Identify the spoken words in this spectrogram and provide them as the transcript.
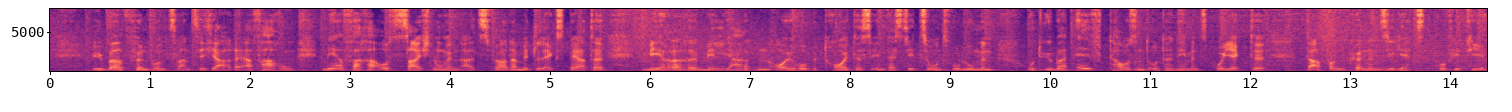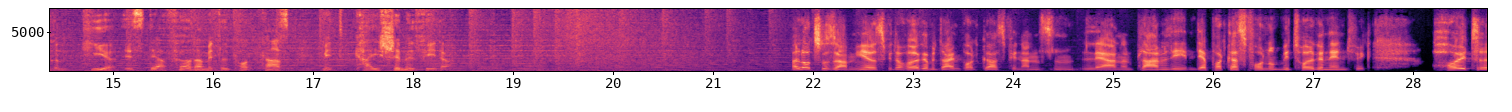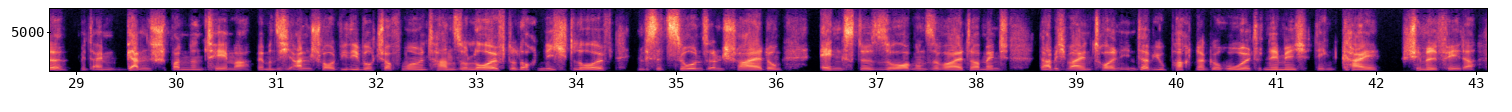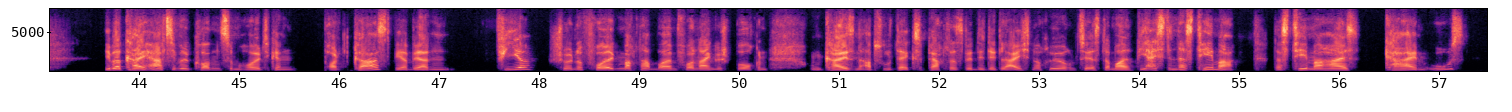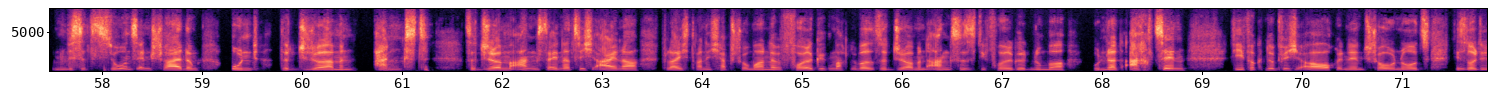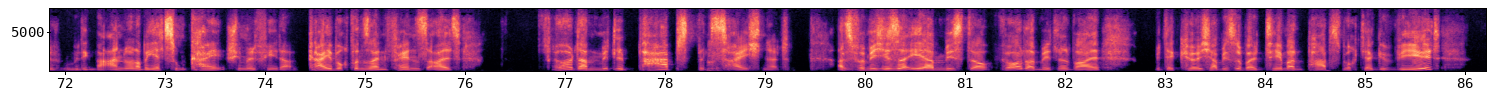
Über 25 Jahre Erfahrung, mehrfache Auszeichnungen als Fördermittelexperte, mehrere Milliarden Euro betreutes Investitionsvolumen und über 11.000 Unternehmensprojekte. Davon können Sie jetzt profitieren. Hier ist der Fördermittel-Podcast mit Kai Schimmelfeder. Hallo zusammen, hier ist wieder Holger mit deinem Podcast Finanzen, Lernen, Planen, Leben. Der Podcast von und mit Holger Nentwig heute mit einem ganz spannenden Thema. Wenn man sich anschaut, wie die Wirtschaft momentan so läuft oder auch nicht läuft, Investitionsentscheidungen, Ängste, Sorgen und so weiter. Mensch, da habe ich mal einen tollen Interviewpartner geholt, nämlich den Kai Schimmelfeder. Lieber Kai, herzlich willkommen zum heutigen Podcast. Wir werden vier schöne Folgen machen, haben wir im Vorhinein gesprochen. Und Kai ist ein absoluter Experte, das werdet ihr gleich noch hören. Zuerst einmal, wie heißt denn das Thema? Das Thema heißt KMUs Investitionsentscheidung und The German Angst. The German Angst, erinnert sich einer vielleicht dran, ich habe schon mal eine Folge gemacht über The German Angst, das ist die Folge Nummer 118, die verknüpfe ich auch in den Show Notes, die solltet ihr unbedingt mal anhören, aber jetzt zum Kai Schimmelfeder. Kai wird von seinen Fans als Fördermittelpapst bezeichnet. Also für mich ist er eher Mr. Fördermittel, weil mit der Kirche habe ich so beim Thema, ein Papst wird ja gewählt,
